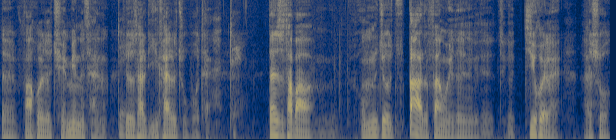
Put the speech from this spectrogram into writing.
呃，发挥了全面的才能。对，就是他离开了主播台，对。但是他把我们就大的范围的那个这个机会来来说，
